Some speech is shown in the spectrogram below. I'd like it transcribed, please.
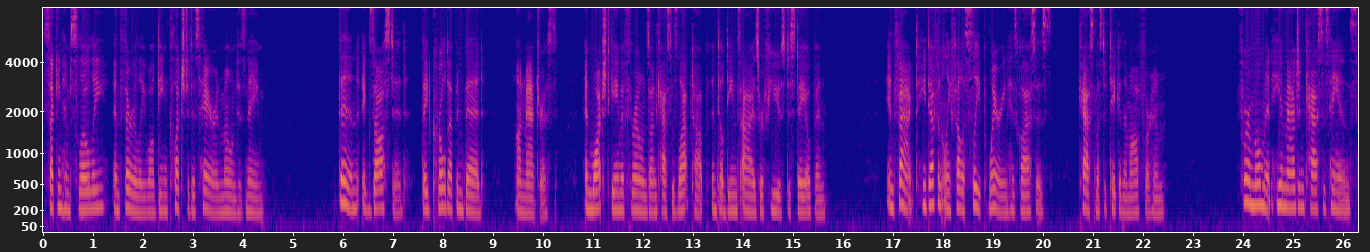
sucking him slowly and thoroughly while Dean clutched at his hair and moaned his name. Then, exhausted, they'd curled up in bed, on mattress, and watched Game of Thrones on Cas's laptop until Dean's eyes refused to stay open. In fact, he definitely fell asleep wearing his glasses. Cas must have taken them off for him. For a moment he imagined Cas's hands,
